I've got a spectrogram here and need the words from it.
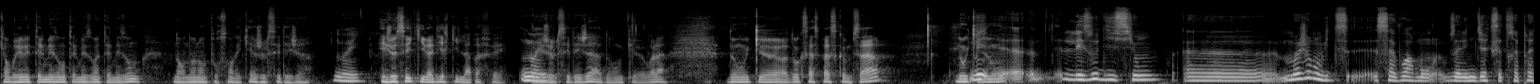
cambriolé telle maison, telle maison et telle maison. Dans 90% des cas, je le sais déjà. Oui. Et je sais qu'il va dire qu'il ne l'a pas fait. Ouais. Mais je le sais déjà. Donc, euh, voilà. Donc, euh, donc, ça se passe comme ça. Donc, Mais ont... euh, les auditions, euh, moi j'ai envie de savoir, bon, vous allez me dire que c'est très per-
